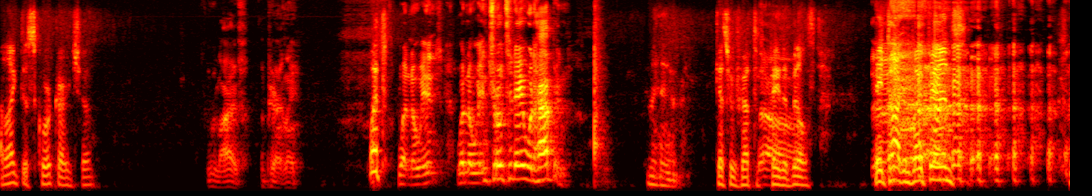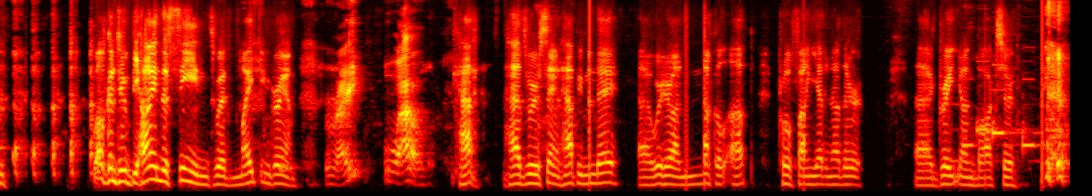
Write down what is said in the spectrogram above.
I like the scorecard show. We're live, apparently. What? What no in what no intro today? What happened? Man, guess we've got to pay the bills. Hey, talking Fight fans. Welcome to Behind the Scenes with Mike and Graham. Right? Wow. As we were saying, happy Monday. Uh, we're here on Knuckle Up, profiling yet another uh, great young boxer.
